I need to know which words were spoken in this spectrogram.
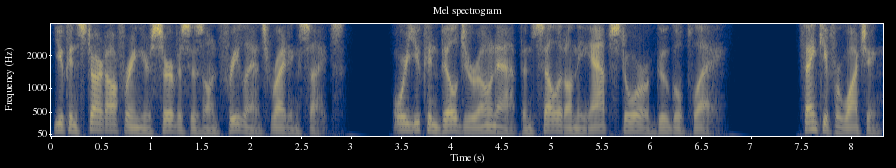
you can start offering your services on freelance writing sites. Or you can build your own app and sell it on the App Store or Google Play. Thank you for watching.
